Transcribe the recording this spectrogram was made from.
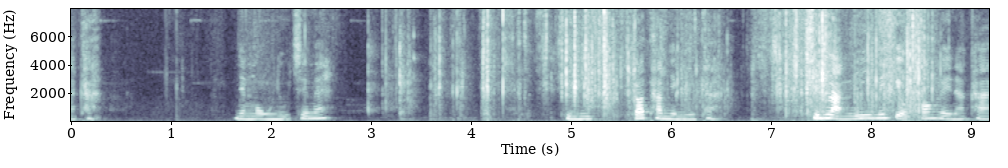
นะคะ ยังงงอยู่ใช่ไหมทีนี้ก็ทำอย่างนี้ค่ะ ชิ้นหลังนี่ไม่เกี่ยวข้องเลยนะคะ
